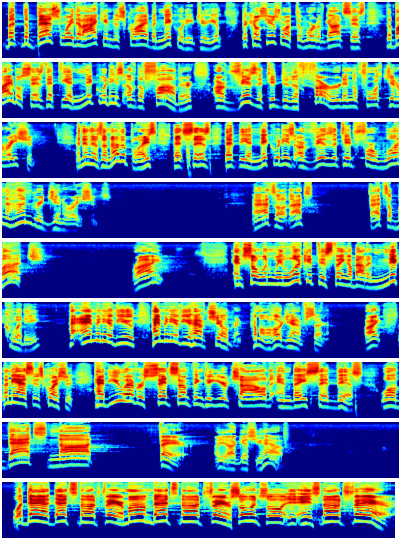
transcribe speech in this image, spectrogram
But the best way that I can describe iniquity to you, because here's what the Word of God says the Bible says that the iniquities of the father are visited to the third and the fourth generation. And then there's another place that says that the iniquities are visited for 100 generations. That's a, that's, that's a bunch, right? And so when we look at this thing about iniquity, how many of you, how many of you have children? Come on, hold your hand up for a second. All right, let me ask this question. Have you ever said something to your child and they said this? Well, that's not fair. Oh, yeah, I guess you have. Well, Dad, that's not fair. Mom, that's not fair. So and so, it's not fair.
